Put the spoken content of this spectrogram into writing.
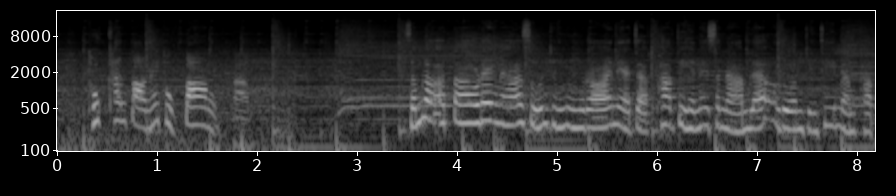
ำทุกขั้นตอนให้ถูกต้อง ครับ สำหรับอัตราเร่งนะคะ0ถึง100 เนี่ย จากภาพที่เห็นในสนามและรวมถึงที่แมมขับ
